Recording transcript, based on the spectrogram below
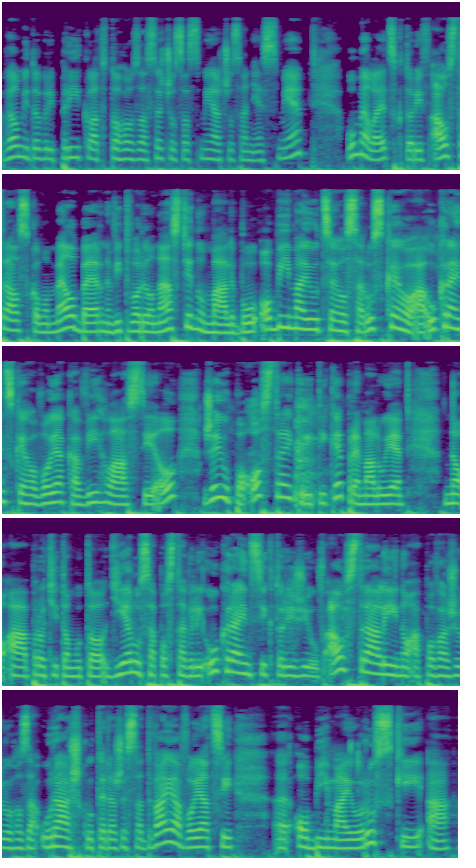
veľmi dobrý príklad toho zase, čo sa smie a čo sa nesmie. Umelec, ktorý v austrálskom Melbourne vytvoril nástennú maľbu objímajúceho sa ruského a ukrajinského vojaka vyhlásil, že ju po ostrej kritike premaluje. No a proti tomuto dielu sa postavili Ukrajinci, ktorí žijú v Austrálii, no a považujú ho za urážku, teda že sa dvaja vojaci e, objímajú ruský a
